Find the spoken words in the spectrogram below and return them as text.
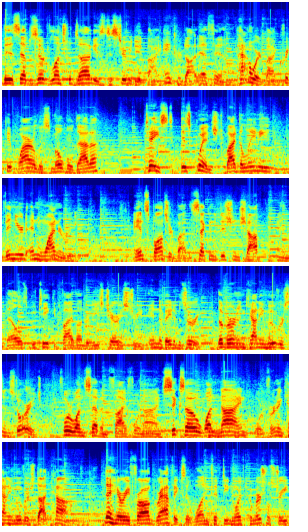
This episode of Lunch with Doug is distributed by Anchor.fm, powered by Cricket Wireless Mobile Data. Taste is quenched by Delaney Vineyard and Winery. And sponsored by the Second Edition Shop and Bell's Boutique at 500 East Cherry Street in Nevada, Missouri. The Vernon County Movers and Storage, 417 549 6019 or VernonCountyMovers.com. The Harry Frog Graphics at 150 North Commercial Street,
